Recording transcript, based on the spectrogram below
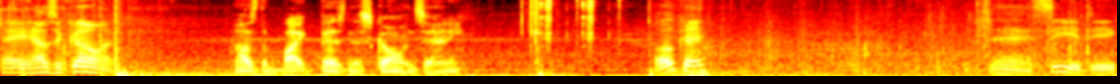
Hey, how's it going? How's the bike business going, Zanny? Okay. Yeah, see you, Deke.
